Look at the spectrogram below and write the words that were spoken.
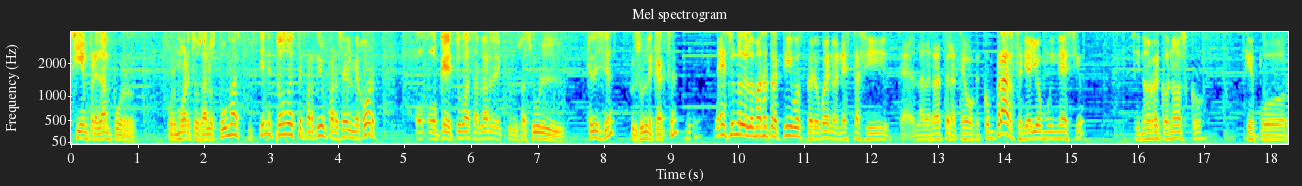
Siempre dan por, por muertos a los Pumas. Pues tiene todo este partido para ser el mejor. ¿O, o qué? ¿Tú vas a hablar de Cruz Azul ¿Qué decías? ¿Cruzul Necaxa? Es uno de los más atractivos, pero bueno, en esta sí, la verdad te la tengo que comprar. Sería yo muy necio si no reconozco que por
